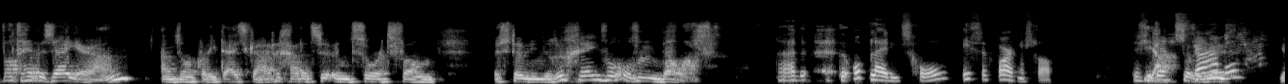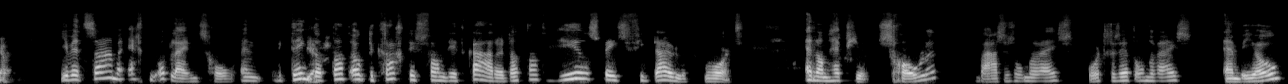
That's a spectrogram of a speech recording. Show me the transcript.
wat hebben zij eraan, aan zo'n kwaliteitskader? Gaat het ze een soort van steun in de rug geven of een ballast? Ja, de, de opleidingsschool is het partnerschap. Dus je ja, bent sorry, samen ja. Je bent samen echt die opleidingsschool. En ik denk dat dat ook de kracht is van dit kader, dat dat heel specifiek duidelijk wordt. En dan heb je scholen, basisonderwijs, voortgezet onderwijs, MBO,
